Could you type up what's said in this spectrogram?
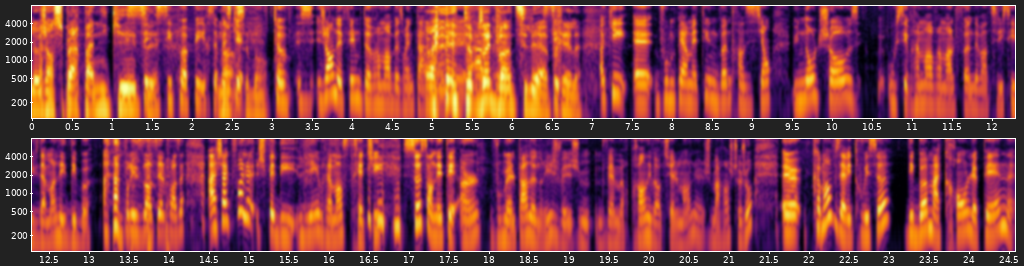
là, genre super paniqué, C'est c'est pas pire, ça, Non, parce que c'est bon. t'as- c'est- genre de film, tu as vraiment besoin de parler. Ouais, euh, t'as besoin de ventiler après, C'est- là. OK, euh, vous me permettez une bonne transition. Une autre chose où c'est vraiment, vraiment le fun de ventiler, c'est évidemment les débats à la présidentielle française. À chaque fois, là, je fais des liens vraiment stretchés. Ça, c'en était un. Vous me le pardonnerez. Je vais, je vais me reprendre éventuellement. là. Je m'arrange toujours. Euh, comment vous avez trouvé ça? Débat Macron-Le Pen.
